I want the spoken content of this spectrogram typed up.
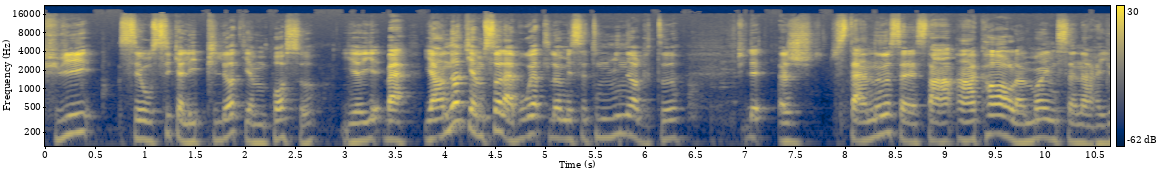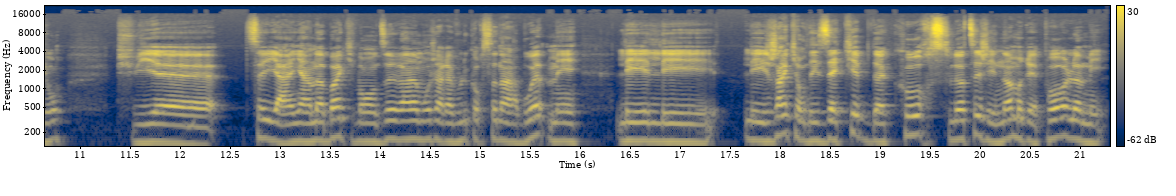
Puis, c'est aussi que les pilotes, ils aiment pas ça. Il y, a- ben, il y en a qui aiment ça, la boîte, là, mais c'est une minorité. Puis, le- euh, je- cette année, c'est c'est en- encore le même scénario. Puis, euh, sais, il y, y en a bien qui vont dire, Hein, moi, j'aurais voulu courser dans la boîte, mais les, les, les gens qui ont des équipes de course, là, tu sais, je les nommerai pas, là, mais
